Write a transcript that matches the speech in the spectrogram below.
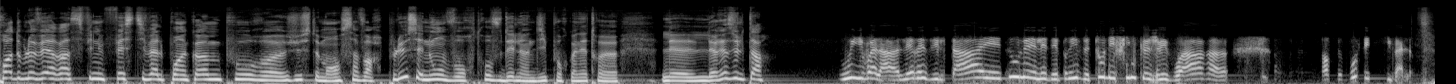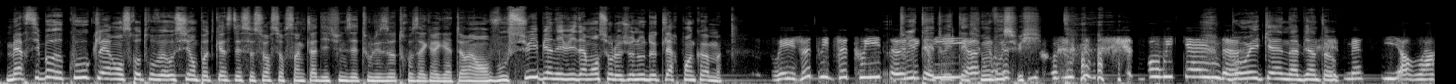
www.rasfilmfestival.com pour euh, justement en savoir plus et nous on vous retrouve dès lundi pour connaître euh, les, les résultats. Oui, voilà, les résultats et tous les, les débriefs de tous les films que je vais voir euh, dans ce beau festival. Merci beaucoup Claire, on se retrouve aussi en podcast dès ce soir sur SoundCloud, iTunes et tous les autres agrégateurs et on vous suit bien évidemment sur le genou de Claire.com. Oui, je tweet, je tweet. euh, Tweetez, on vous suit. bon week-end. Bon week-end, à bientôt. Merci, au revoir.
